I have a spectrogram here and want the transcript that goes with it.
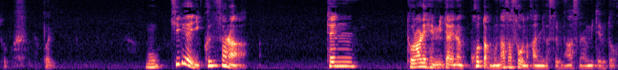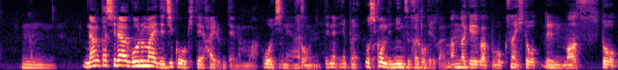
そう。やっぱりもう綺麗に崩さな点取られへんみたいなことはもうなさそうな感じがするなアーセナル見てると。うん何かしらゴール前で事故起きて入るみたいなのも多いしねアーセそうね。ナルってねやっぱり押し込んで人数かけてるからね。あんだけやっぱボックス内人おってうん回すと、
